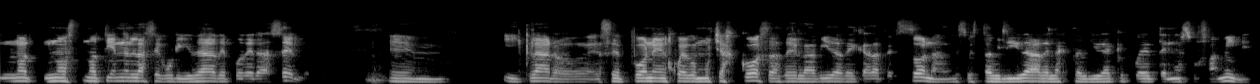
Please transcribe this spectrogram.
no, no, no tienen la seguridad de poder hacerlo. Em, y claro, se pone en juego muchas cosas de la vida de cada persona, de su estabilidad, de la estabilidad que puede tener su familia.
